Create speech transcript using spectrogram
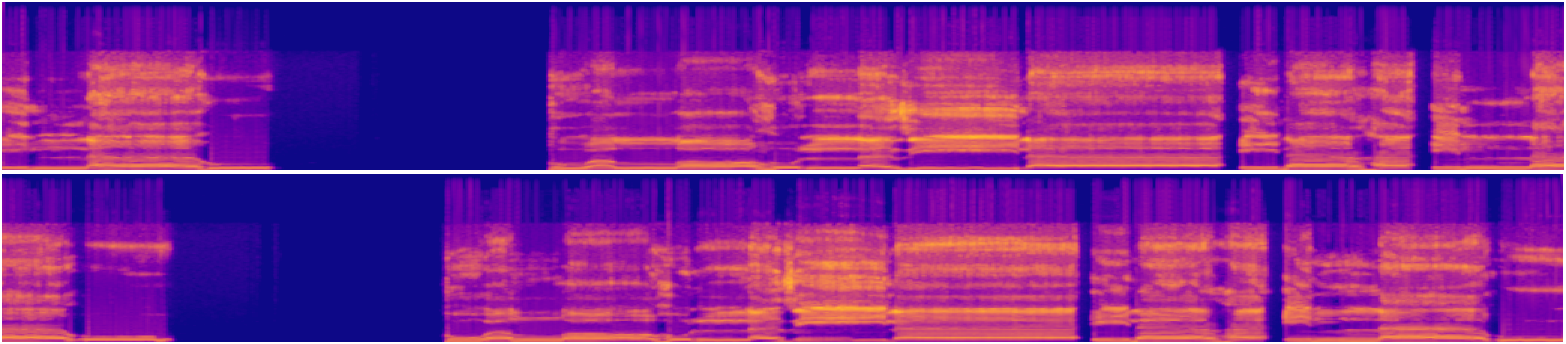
إلا هو. هو الله الذي لا إله إلا هو. هو الله الذي لا إله إلا هو.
